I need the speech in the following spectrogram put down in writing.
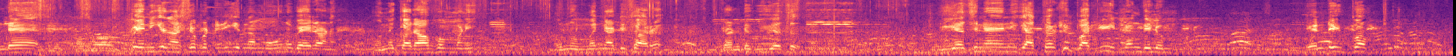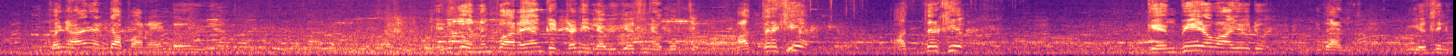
എന്റെ ഇപ്പം എനിക്ക് നഷ്ടപ്പെട്ടിരിക്കുന്ന മൂന്ന് പേരാണ്. ഒന്ന് കലാഭം മണി ഒന്ന് ഉമ്മൻചാണ്ടി സാറ് രണ്ട് വി എസ്. വി എസിനെ എനിക്ക് അത്രയ്ക്ക് പരിചയമില്ലെങ്കിലും എന്റെ ഇപ്പം ഇപ്പം ഞാൻ എന്താ പറയേണ്ടത്? എനിക്കൊന്നും പറയാൻ കിട്ടണില്ല വി എസിനെ കുറിച്ച്. അത്രയ്ക്ക് അത്രയ്ക്ക് ഗംഭീരമായൊരു ഇതാണ് വി എസിന്.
